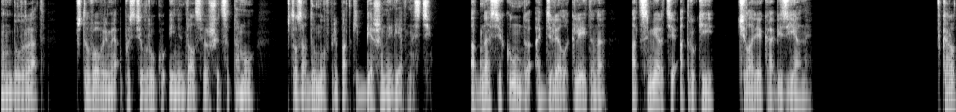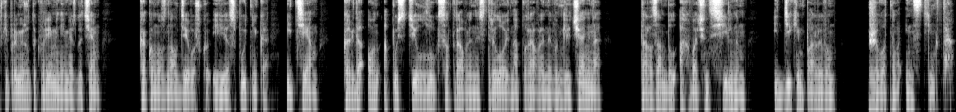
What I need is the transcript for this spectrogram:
Он был рад, что вовремя опустил руку и не дал свершиться тому, что задумал в припадке бешеной ревности. Одна секунда отделяла Клейтона от смерти от руки человека-обезьяны. В короткий промежуток времени между тем, как он узнал девушку и ее спутника, и тем, когда он опустил лук с отравленной стрелой, направленный в англичанина, Тарзан был охвачен сильным и диким порывом животного инстинкта.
